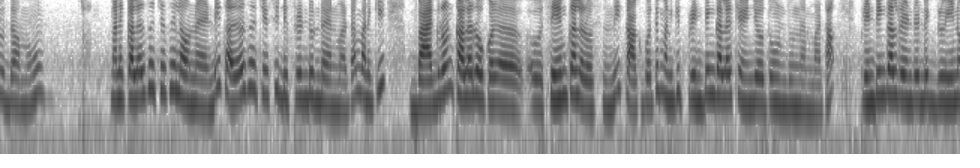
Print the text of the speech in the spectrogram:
చూద్దాము. మన కలర్స్ వచ్చేసి ఇలా ఉన్నాయండి. కలర్స్ వచ్చేసి డిఫరెంట్ ఉంటాయన్నమాట మనకి బ్యాక్గ్రౌండ్ కలర్ ఒక సేమ్ కలర్ వస్తుంది. కాకపోతే మనకి ప్రింటింగ్ కలర్ చేంజ్ అవుతూ ఉంటుంది అనమాట ప్రింటింగ్ కలర్ ఏంటంటే గ్రీన్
